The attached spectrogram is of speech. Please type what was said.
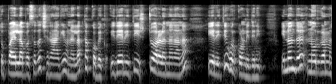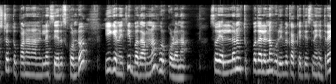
ತುಪ್ಪ ಎಲ್ಲ ಬಸದು ಚೆನ್ನಾಗಿ ಅವನ್ನೆಲ್ಲ ತಕ್ಕೋಬೇಕು. ಇದೇ ರೀತಿ ಇಷ್ಟು ಅರಳನ್ನು ನಾನು ಈ ರೀತಿ ಹುರ್ಕೊಂಡಿದ್ದೀನಿ. ಇನ್ನೊಂದು ನೂರು ಗ್ರಾಮ್ ಅಷ್ಟು ತುಪ್ಪನ ನಾನಿಲ್ಲೇ ಸೇರಿಸ್ಕೊಂಡು ಈಗೇನೈತಿ ಬದಾಮನ್ನ ಹುರ್ಕೊಳ್ಳೋಣ. ಸೊ, ಎಲ್ಲನೂ ತುಪ್ಪದಲ್ಲೇ ಹುರಿಬೇಕಾಕೈತಿ ಸ್ನೇಹಿತರೆ.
